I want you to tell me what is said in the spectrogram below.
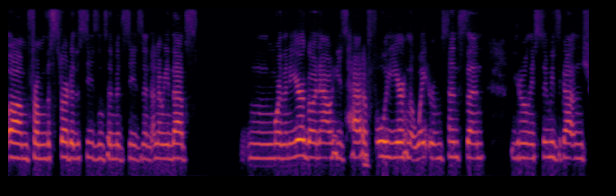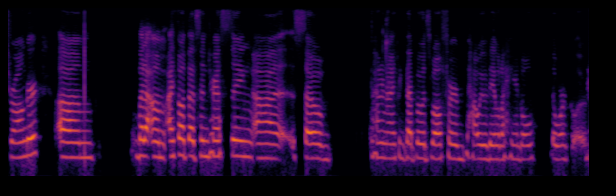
um, from the start of the season to mid season. And I mean, that's mm, more than a year ago now. He's had a full year in the weight room since then. You can only assume he's gotten stronger. Um, but um, I thought that's interesting. Uh, so I don't know. I think that bodes well for how we would be able to handle the workload.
